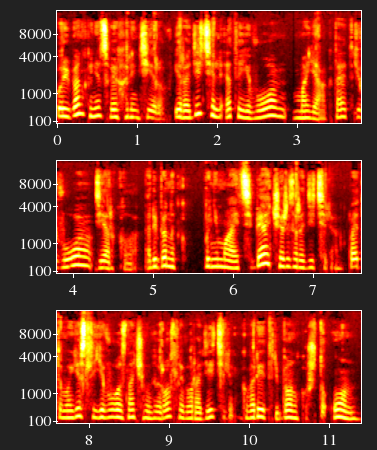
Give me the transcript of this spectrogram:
у ребенка нет своих ориентиров, и родитель это его маяк, да, это его зеркало. Ребенок понимает себя через родителя. Поэтому если его значимый взрослый, его родители говорит ребенку, что он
